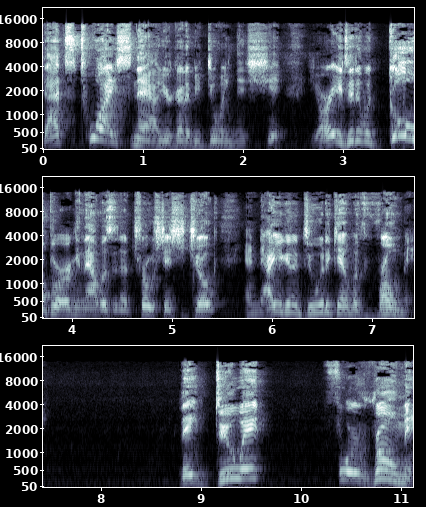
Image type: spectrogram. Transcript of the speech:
That's twice now you're going to be doing this shit. You already did it with Goldberg, and that was an atrocious joke, and now you're going to do it again with Roman. They do it for Roman.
